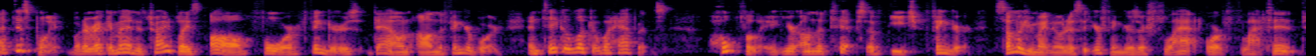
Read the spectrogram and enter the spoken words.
At this point, what I recommend is try to place all four fingers down on the fingerboard and take a look at what happens. Hopefully, you're on the tips of each finger. Some of you might notice that your fingers are flat or flattened.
